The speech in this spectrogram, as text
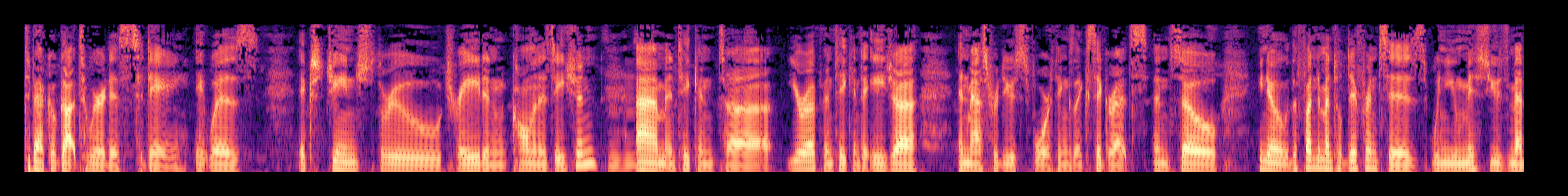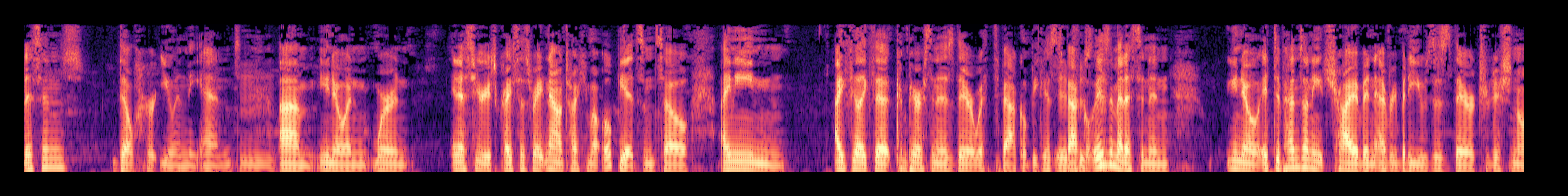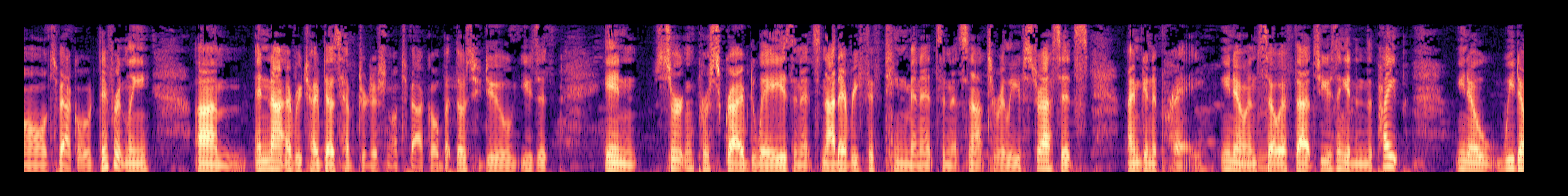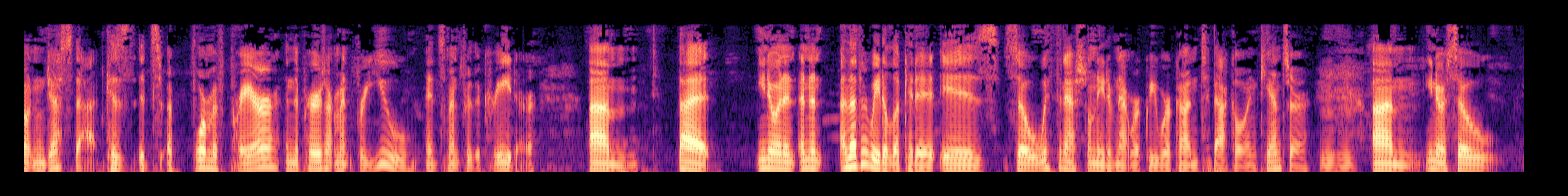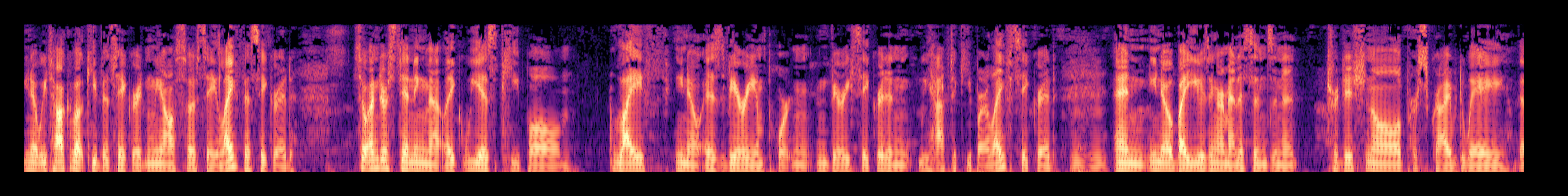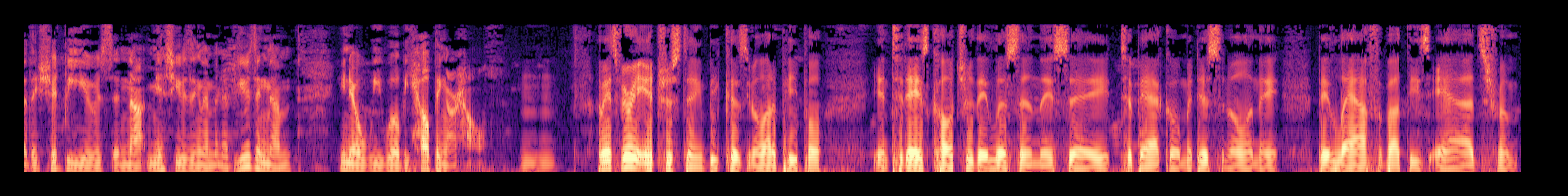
tobacco got to where it is today. It was exchanged through trade and colonization, mm-hmm. um, and taken to Europe and taken to Asia and mass produced for things like cigarettes. And so you know, the fundamental difference is when you misuse medicines, they'll hurt you in the end. Mm. Um, you know, and we're in, in a serious crisis right now talking about opiates. And so, I mean, I feel like the comparison is there with tobacco because tobacco is a medicine and, you know, it depends on each tribe and everybody uses their traditional tobacco differently. Um, and not every tribe does have traditional tobacco, but those who do use it in certain prescribed ways and it's not every 15 minutes and it's not to relieve stress. It's, I'm going to pray, you know, mm-hmm. and so if that's using it in the pipe, you know, we don't ingest that because it's a form of prayer and the prayers aren't meant for you. It's meant for the creator. Um, but, you know, and, and, another way to look at it is, so with the National Native Network, we work on tobacco and cancer. Mm-hmm. Um, you know, so, you know, we talk about keep it sacred and we also say life is sacred. So understanding that like we as people, life, you know, is very important and very sacred and we have to keep our life sacred. Mm-hmm. And, you know, by using our medicines in a traditional prescribed way that they should be used and not misusing them and abusing them, you know, we will be helping our health. Mm-hmm. I mean, it's very interesting because, you know, a lot of people in today's culture, they listen, they say tobacco medicinal and they, they laugh about these ads from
